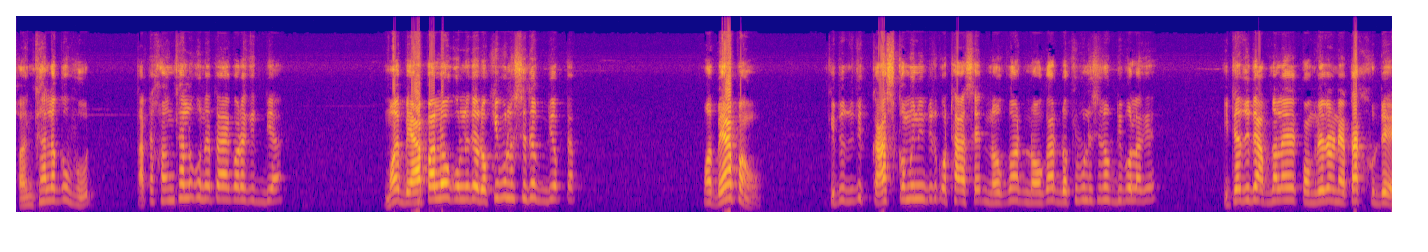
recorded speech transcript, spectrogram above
সংখ্যালঘু ভোট তাতে সংখ্যালঘু নেতা এগৰাকীক দিয়া। মই বেয়া পালেও ক'লোঁ যে ৰকিবুল হুছেইনক দিয়ক তাত। মই বেয়া পাওঁ। কিন্তু যদি কাষ্ট কমিউনিটিৰ কথা আছে নগাঁৱত নগাঁৱত ৰকিবুল হুছেইনক দিব লাগে। এতিয়া যদি আপোনালোকে কংগ্ৰেছৰ নেতাক সোধে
